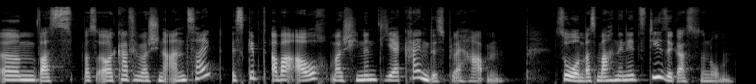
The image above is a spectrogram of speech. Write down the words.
ähm, was, was eure Kaffeemaschine anzeigt. Es gibt aber auch Maschinen, die ja kein Display haben. So, und was machen denn jetzt diese Gastronomen?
